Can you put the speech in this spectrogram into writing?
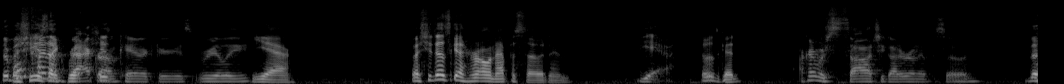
They're both she's, kind like, of re- she's- background characters, really. yeah. But she does get her own episode, and Yeah. it was good. I kind of wish Sachi got her own episode. The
